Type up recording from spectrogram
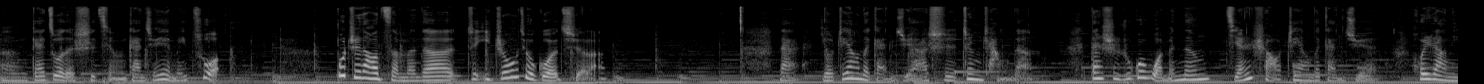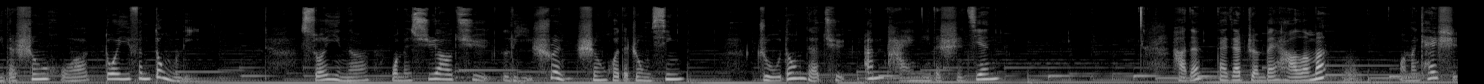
嗯，该做的事情感觉也没做，不知道怎么的，这一周就过去了。那有这样的感觉啊，是正常的。但是如果我们能减少这样的感觉，会让你的生活多一份动力。所以呢，我们需要去理顺生活的重心，主动的去安排你的时间。好的，大家准备好了吗？我们开始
